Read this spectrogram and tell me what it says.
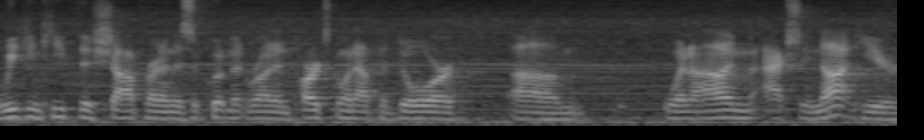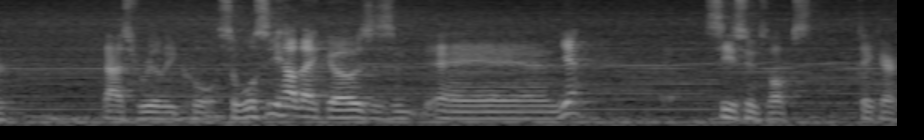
we can keep this shop running, this equipment running, parts going out the door, um, when I'm actually not here, that's really cool. So we'll see how that goes. And yeah, see you soon, folks. Take care.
